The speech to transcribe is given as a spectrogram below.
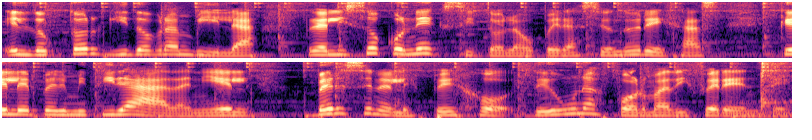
el doctor Guido Brambila realizó con éxito la operación de orejas que le permitirá a Daniel verse en el espejo de una forma diferente.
